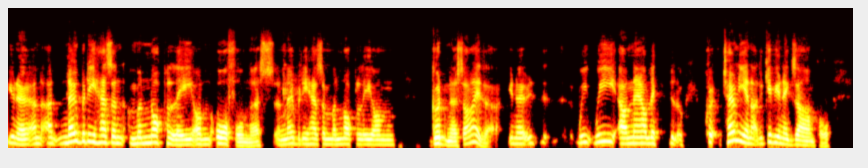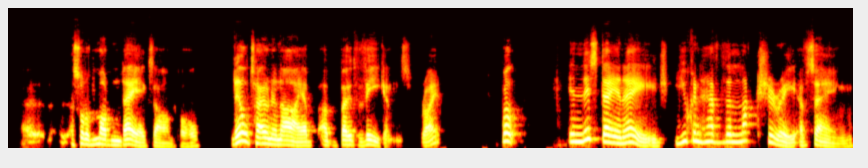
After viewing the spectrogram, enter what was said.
you know, and, and, nobody has a monopoly on awfulness, and nobody has a monopoly on goodness either. You know, we we are now. Look, Tony and I, to give you an example, uh, a sort of modern day example. Lil Tone and I are, are both vegans, right? Well, in this day and age, you can have the luxury of saying,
